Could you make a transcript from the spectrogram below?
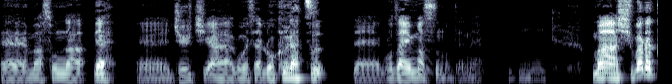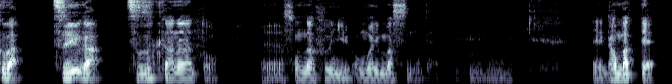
えーまあそんなね、えー11、あ、ごめんなさい、6月、えございますのでね。うんまあしばらくは梅雨が続くかなと、えーそんな風に思いますので、うんえー頑張って、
